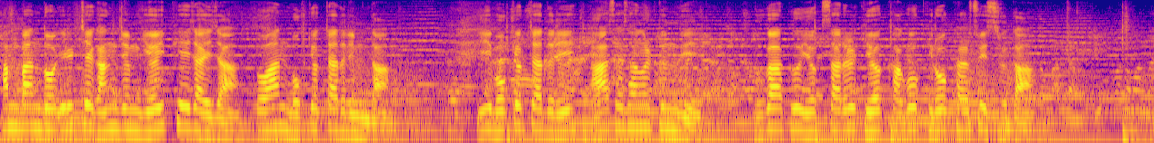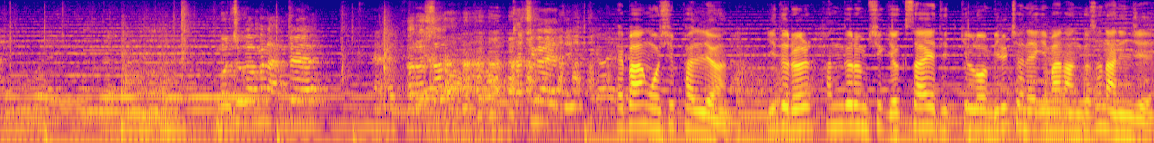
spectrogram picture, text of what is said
한반도 일제강점기의 피해자이자 또한 목격자들입니다. 이 목격자들이 다 세상을 뜬 뒤 누가 그 역사를 기억하고 기록할 수 있을까? 먼저 가면 안 돼. 알았어? 같이 가야지. 해방 58년 이들을 한 걸음씩 역사의 뒷길로 밀쳐내기만 한 것은 아닌지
